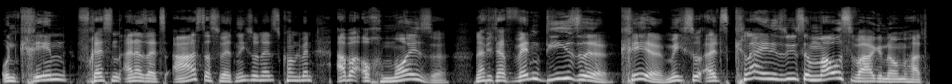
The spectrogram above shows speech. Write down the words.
Und Krähen fressen einerseits Aas, das wäre jetzt nicht so ein nettes Kompliment, aber auch Mäuse. Und dann habe ich gedacht, wenn diese Krähe mich so als kleine süße Maus wahrgenommen hat,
